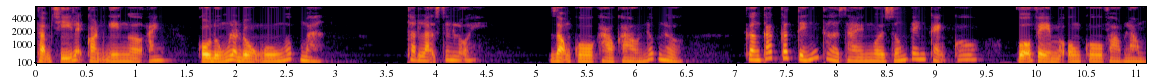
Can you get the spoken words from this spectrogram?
thậm chí lại còn nghi ngờ anh. Cô đúng là đồ ngu ngốc mà. Thật là xin lỗi. Giọng cô khào khào nước nở. cường Các cất tiếng thở dài ngồi xuống bên cạnh cô, vỗ về mà ôm cô vào lòng.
